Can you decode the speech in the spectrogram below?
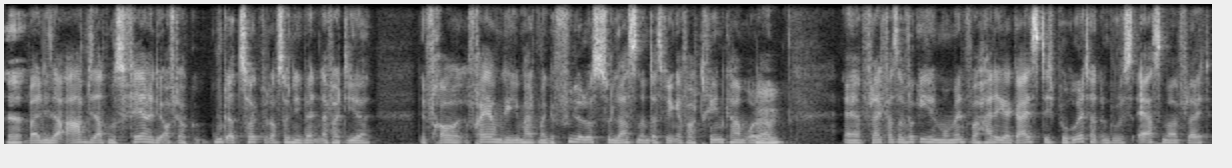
ja. weil dieser Abend, diese Atmosphäre, die oft auch gut erzeugt wird auf solchen Eventen, einfach dir eine Frau Freiraum gegeben hat, mal Gefühle loszulassen und deswegen einfach Tränen kam oder mhm. äh, vielleicht war es auch wirklich ein Moment, wo Heiliger Geist dich berührt hat und du das erste Mal vielleicht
